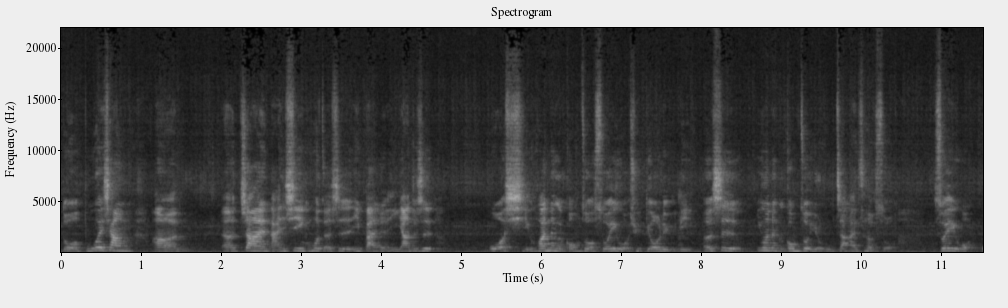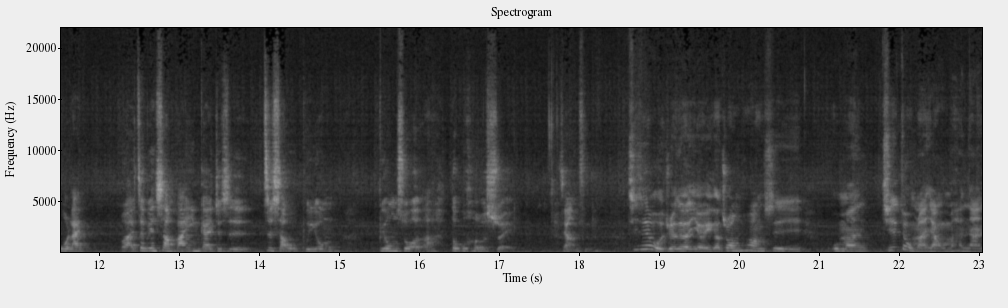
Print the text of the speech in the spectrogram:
多，不会像呃呃障碍男性或者是一般人一样，就是我喜欢那个工作，所以我去丢履历，而是因为那个工作有无障碍厕所。所以，我我来我来这边上班，应该就是至少我不用不用说啊都不喝水这样子。其实我觉得有一个状况是，我们其实对我们来讲，我们很难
